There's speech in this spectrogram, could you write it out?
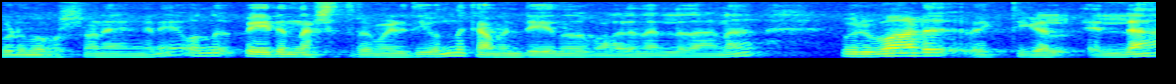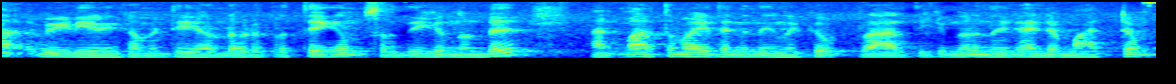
കുടുംബ പ്രശ്നമാണെങ്കിൽ അങ്ങനെ ഒന്ന് പേരും നക്ഷത്രവും എഴുതി ഒന്ന് കമന്റ് ചെയ്യുന്നത് വളരെ നല്ലതാണ്. ഒരുപാട് വ്യക്തികൾ എല്ലാ വീഡിയോയിലും കമന്റ് ചെയ്യാറുണ്ട്. അവർ പ്രത്യേകം ശ്രദ്ധിക്കുന്നുണ്ട്. ആത്മാർത്ഥമായി തന്നെ നിങ്ങൾക്ക് പ്രാർത്ഥിക്കുന്നുണ്ട്. നിങ്ങൾക്ക് അതിന്റെ മാറ്റം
